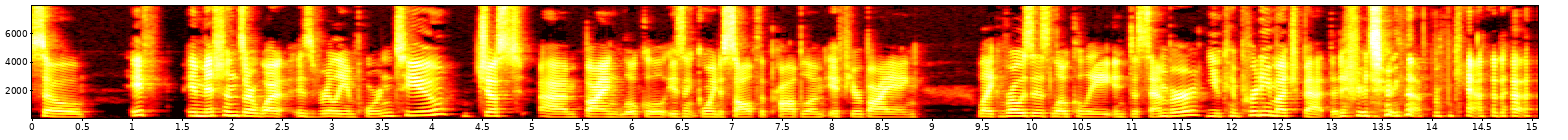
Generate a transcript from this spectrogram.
So if emissions are what is really important to you, just um, buying local isn't going to solve the problem if you're buying like roses locally in December, you can pretty much bet that if you're doing that from Canada,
